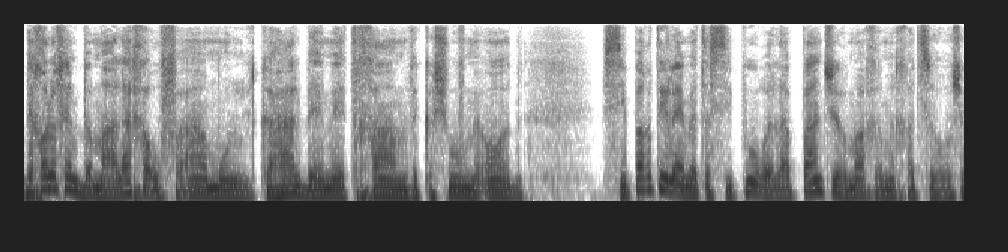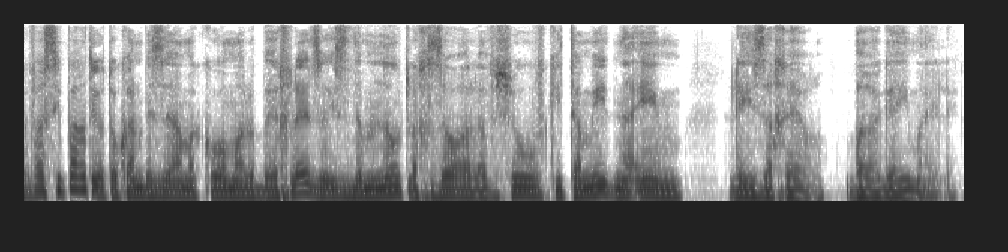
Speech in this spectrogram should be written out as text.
בכל אופן, במהלך ההופעה מול קהל באמת חם וקשוב מאוד, סיפרתי להם את הסיפור על הפאנצ'ר מאכר מחצור, שכבר סיפרתי אותו כאן בזה המקום, אבל בהחלט זו הזדמנות לחזור עליו שוב, כי תמיד נעים להיזכר ברגעים האלה.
